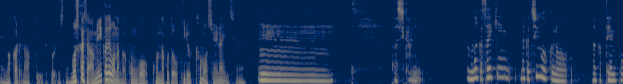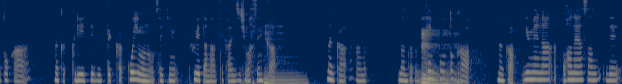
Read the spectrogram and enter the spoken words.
えーわかるなっていうところですね。もしかしたらアメリカでもなんか今後こんなこと起きるかもしれないですよね。うーん。確かに。でもなんか最近、なんか中国のなんか店舗とか、なんかクリエイティブってかっこいいもの最近増えたなって感じしませんか、うん。なんか、あの、なんだろうね、店舗とか、なんか、有名なお花屋さんで、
